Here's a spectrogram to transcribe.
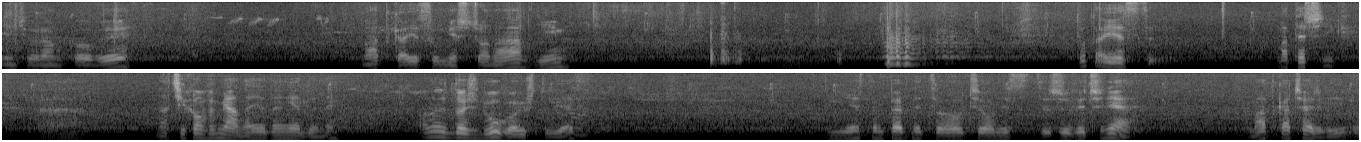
pięcioramkowy. Matka jest umieszczona w nim. Tutaj jest matecznik e, na cichą wymianę, jeden jedyny. On dość długo już tu jest. Nie jestem pewny, co, czy on jest żywy, czy nie. Matka czerwi, bo,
